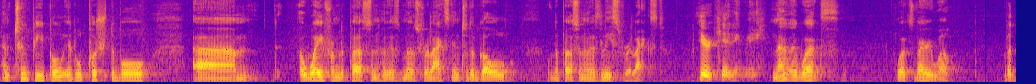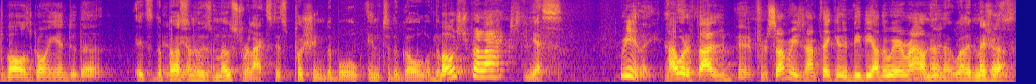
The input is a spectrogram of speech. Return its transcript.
and two people, it'll push the ball um, away from the person who is most relaxed into the goal of the person who is least relaxed. You're kidding me. No, it works. Works very well. But the ball is going into the It's the the person other who's most relaxed is pushing the ball into the goal of the most relaxed? Yes. Really? I would have thought, it'd- for some reason, I'm thinking it'd be the other way around. No, no, well, it measures- uh,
